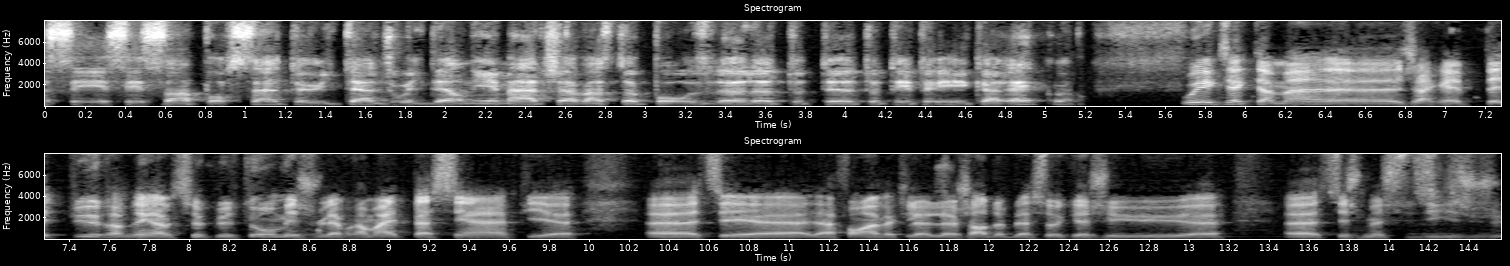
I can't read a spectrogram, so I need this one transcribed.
c'est 100% Tu as eu le temps de jouer le dernier match avant cette pause-là? tout, euh, tout est, correct? Quoi? Oui, exactement. Euh, j'aurais peut-être pu revenir un petit peu plus tôt, mais je voulais vraiment être patient. Puis, euh, tu sais, fond, avec le, genre de blessure que j'ai eu, je me suis dit,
